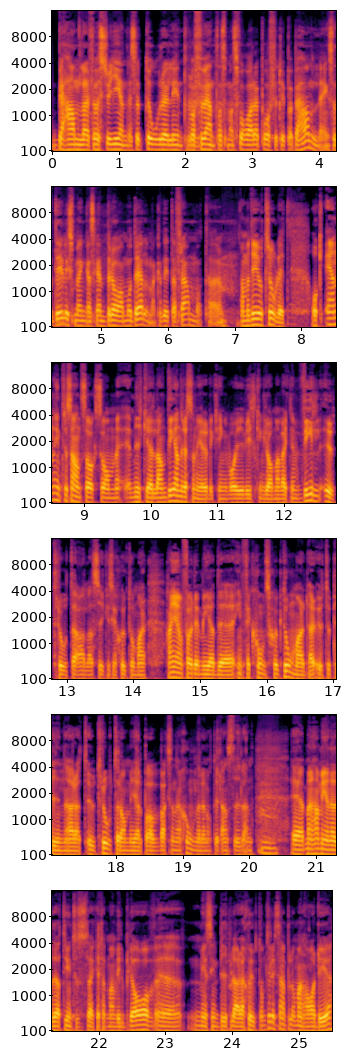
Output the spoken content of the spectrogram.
behandlare för östrogenreceptorer eller inte. Mm. Vad förväntas man svara på för typ av behandling? Så det är liksom en ganska bra modell man kan titta framåt här. Ja men det är otroligt. Och en intressant sak som Mikael Landén resonerade kring var i vilken grad man verkligen vill utrota alla psykiska sjukdomar. Han jämförde med eh, infektionssjukdomar där utopin är att utrota dem med hjälp av vaccination eller något i den stilen. Mm. Eh, men han menade att det inte är så säkert att man vill bli av eh, med sin bipolära sjukdom till exempel om man har det.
